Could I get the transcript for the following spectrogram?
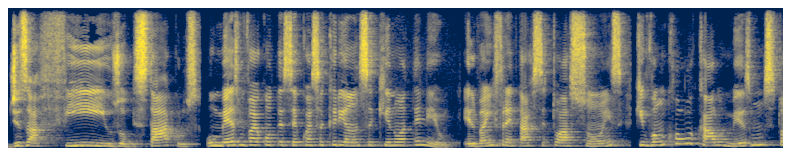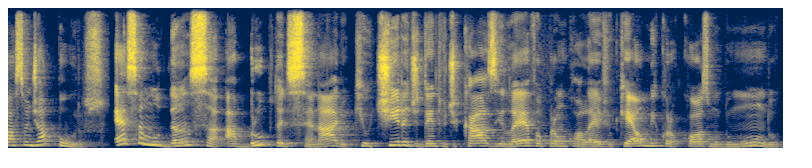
desafios, obstáculos, o mesmo vai acontecer com essa criança aqui no Ateneu. Ele vai enfrentar situações que vão colocá-lo mesmo em situação de apuros. Essa mudança abrupta abrupta de cenário que o tira de dentro de casa e leva para um colégio que é o microcosmo do mundo,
